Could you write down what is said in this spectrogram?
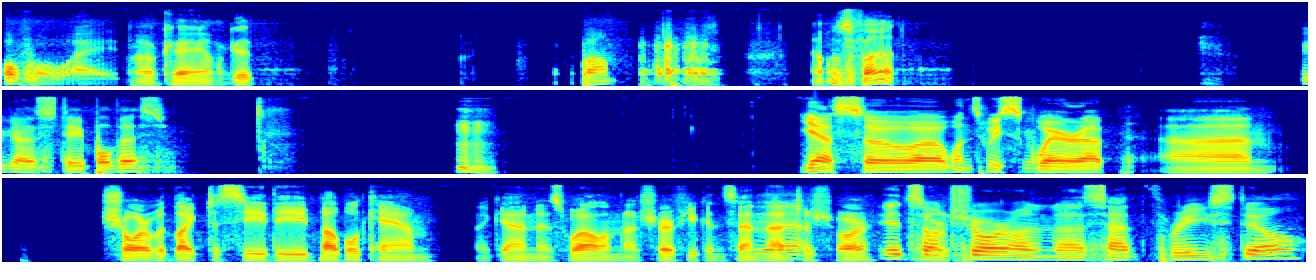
Full, full wide. okay, I'm good. Bump. That was fun. We got to staple this. Mhm. Yeah, so uh, once we square up, um, Shore would like to see the bubble cam again as well. I'm not sure if you can send that to Shore. It's on shore on uh, Sat 3 still.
